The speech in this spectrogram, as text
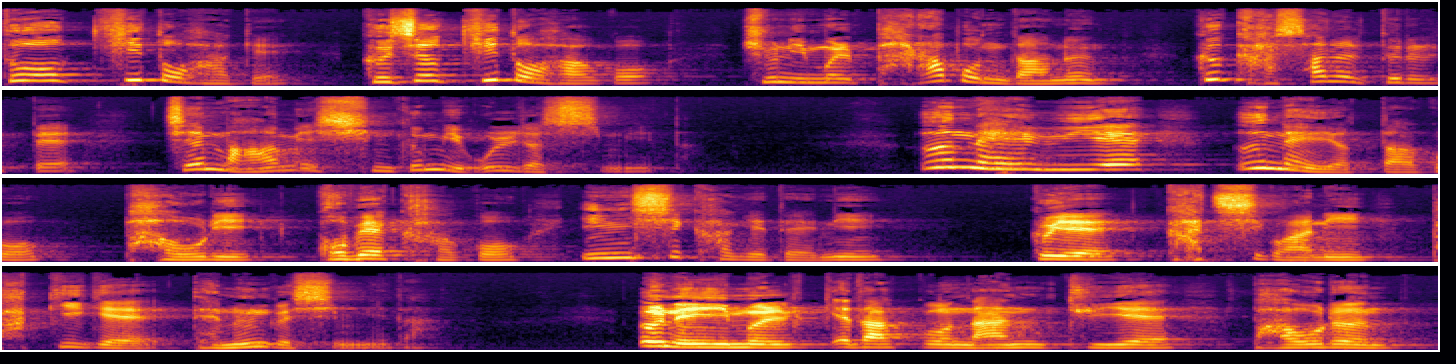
더 기도하게, 그저 기도하고 주님을 바라본다는 그 가사를 들을 때 제 마음에 심금이 울렸습니다. 은혜 위에 은혜였다고 바울이 고백하고 인식하게 되니 그의 가치관이 바뀌게 되는 것입니다. 은혜임을 깨닫고 난 뒤에 바울은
